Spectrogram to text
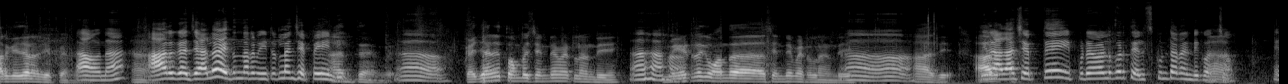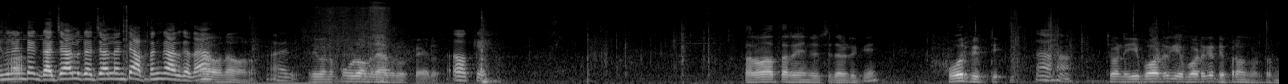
ఆరు గజాలు అని చెప్పాను అవునా? ఆరు గజాలు ఐదున్నర మీటర్లు అని చెప్పేయండి. అంతే అండి. గజానికి తొంభై సెంటీమీటర్లు అండి మీటర్కి వంద సెంటీమీటర్లు అండి. అది. మీరు అలా చెప్తే ఇప్పుడు వాళ్ళు కూడా తెలుసుకుంటారండి కొంచెం. ఎందుకంటే గజాలు గజాలు అంటే అర్థం కాదు కదా. అవునవును. మూడు వందల యాభై రూపాయలు. ఓకే. తర్వాత రేంజ్ వచ్చేటప్పటికి ఫోర్ ఫిఫ్టీ. చూడండి ఈ బార్డర్కి ఈ బార్డర్కి డిఫరెన్స్ ఉంటుంది.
